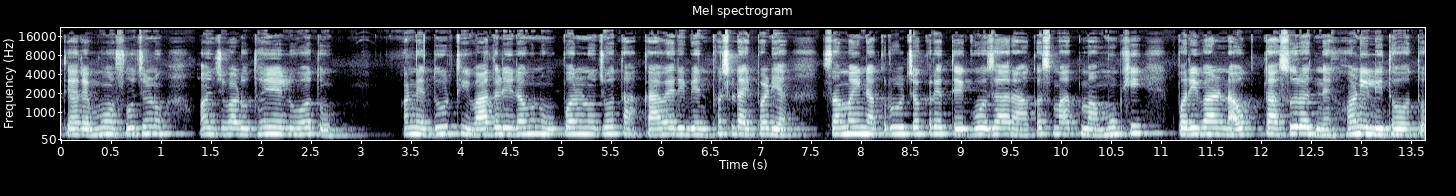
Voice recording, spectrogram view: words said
ત્યારે મોં સૂજણું અંજવાળું થયેલું હતું. અને દૂરથી વાદળી રંગનું ઉપરણું જોતાં કાવેરીબેન ફસડાઈ પડ્યા. સમયના ક્રૂર ચક્રે તે ગોઝારા અકસ્માતમાં મુખી પરિવારના ઉગતા સૂરજને હણી લીધો હતો.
